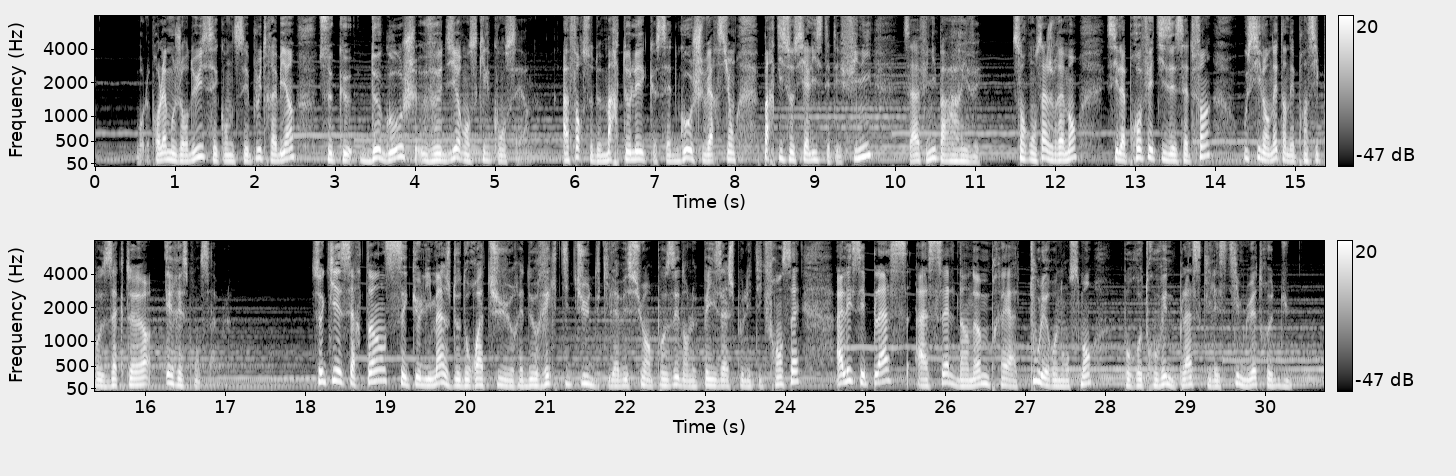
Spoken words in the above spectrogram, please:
Le problème aujourd'hui, c'est qu'on ne sait plus très bien ce que de gauche veut dire en ce qui le concerne. À force de marteler que cette gauche version Parti socialiste était finie, ça a fini par arriver. Sans qu'on sache vraiment s'il a prophétisé cette fin ou s'il en est un des principaux acteurs et responsables. Ce qui est certain, c'est que l'image de droiture et de rectitude qu'il avait su imposer dans le paysage politique français a laissé place à celle d'un homme prêt à tous les renoncements pour retrouver une place qu'il estime lui être due.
